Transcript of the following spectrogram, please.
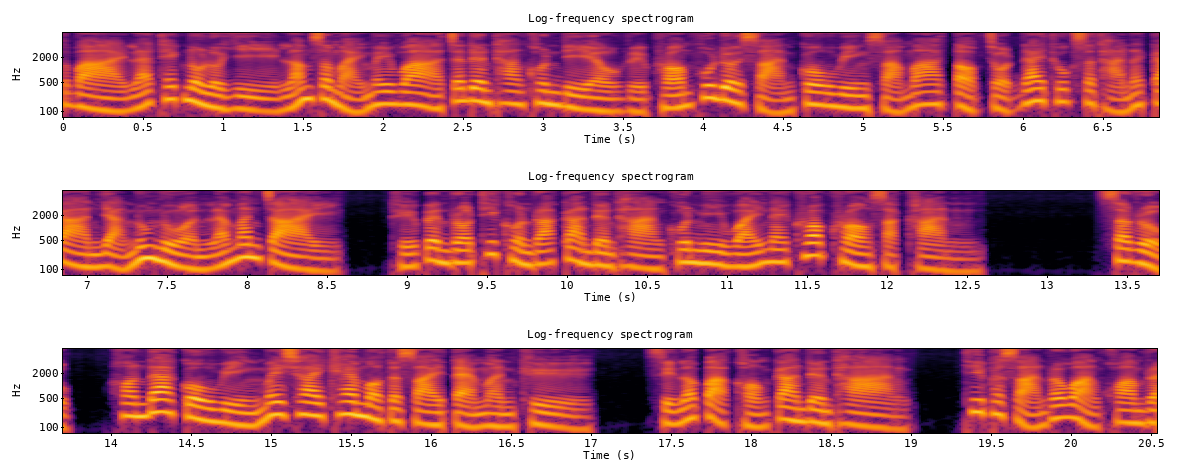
สบายและเทคโนโลยีล้ำสมัยไม่ว่าจะเดินทางคนเดียว หรือพร้อมผู้โดยสาร Go Wing สามารถตอบโจทย์ได้ทุกสถานการณ์อย่างนุ่มนวลและมั่นใจ ถือเป็นรถที่คนรักการเดินทางควรมีไว้ในครอบครองสักคัน สรุป Honda Go Wing ไม่ใช่แค่มอเตอร์ไซค์แต่มันคือ ศิลปะของการเดินทาง ที่ผสานระหว่างความแร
